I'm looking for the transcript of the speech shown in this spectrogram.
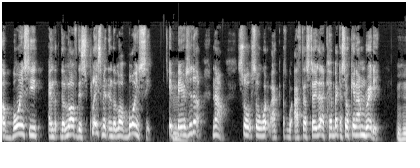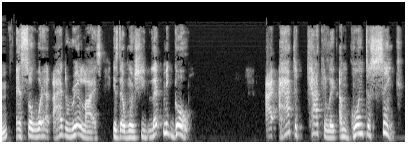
of buoyancy and the law of displacement and the law of buoyancy. It mm-hmm. bears it up. Now, so so what? I, after I studied that, I came back and said, "Okay, I'm ready." Mm-hmm. And so what I, I had to realize is that when she let me go, I, I had to calculate. I'm going to sink.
